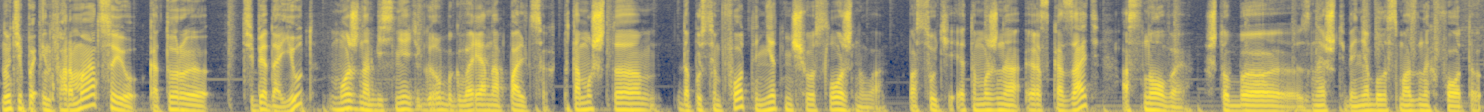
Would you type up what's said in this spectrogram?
Ну, типа, информацию, которую тебе дают, можно объяснить, грубо говоря, на пальцах. Потому что, допустим, фото нет ничего сложного. По сути, это можно рассказать основы, чтобы, знаешь, у тебя не было смазанных фоток,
